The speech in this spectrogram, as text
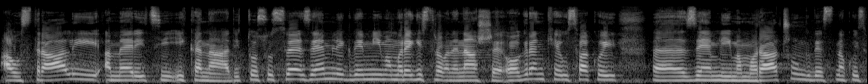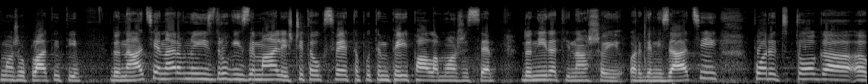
Australiji, Americi i Kanadi. To su sve zemlje gde mi imamo registrovane naše ogranke. U svakoj e, zemlji imamo račun na koji se može uplatiti donacija. Naravno i iz drugih zemalja, iz čitavog sveta, putem Paypala može se donirati našoj organizaciji. Pored toga, e,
